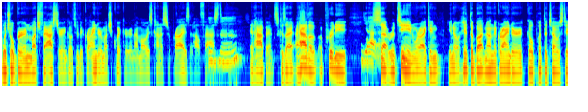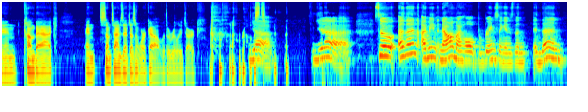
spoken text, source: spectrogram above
which will burn much faster and go through the grinder much quicker. And I'm always kind of surprised at how fast mm-hmm. it happens because I, I, have a, a pretty yeah. set routine where I can, you know, hit the button on the grinder, go put the toast in, come back, and sometimes that doesn't work out with a really dark roast. Yeah. Yeah. So, and then I mean, now my whole brain thing is then, and then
